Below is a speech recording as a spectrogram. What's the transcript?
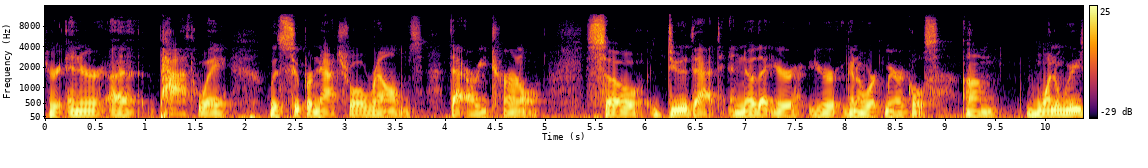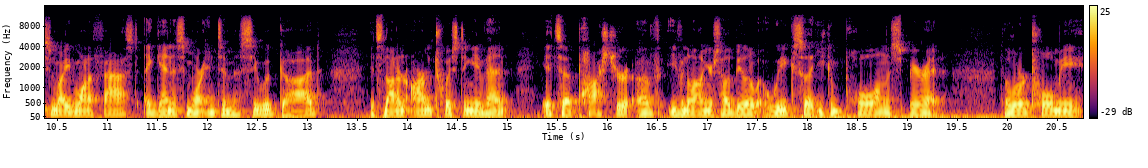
your inner uh, pathway with supernatural realms that are eternal. So do that and know that you're, you're going to work miracles. Um, one reason why you'd want to fast, again, is more intimacy with God. It's not an arm twisting event, it's a posture of even allowing yourself to be a little bit weak so that you can pull on the Spirit. The Lord told me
